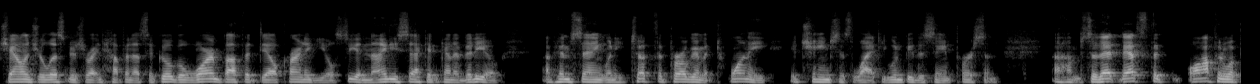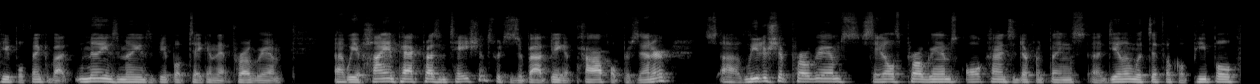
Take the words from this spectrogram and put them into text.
challenge your listeners right now, Vanessa, Google Warren Buffett, Dale Carnegie. You'll see a 90 second kind of video of him saying when he took the program at 20, it changed his life. He wouldn't be the same person. Um, so that that's the often what people think about. Millions and millions of people have taken that program. Uh, we have high impact presentations, which is about being a powerful presenter, uh, leadership programs, sales programs, all kinds of different things, uh, dealing with difficult people,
